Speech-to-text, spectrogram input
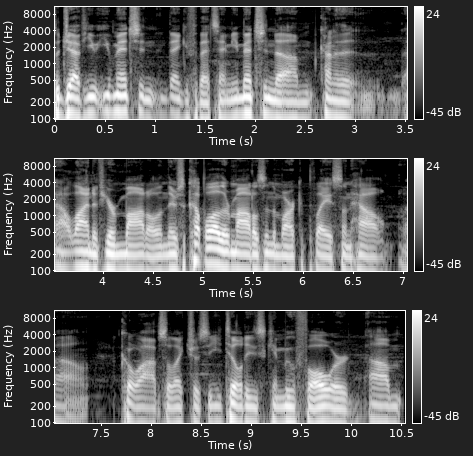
So Jeff, you, you mentioned thank you for that, Sam. You mentioned um, kind of the outline of your model, and there's a couple other models in the marketplace on how uh, co-ops, electricity utilities can move forward. Um,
